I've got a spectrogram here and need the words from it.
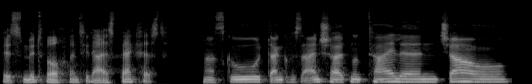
bis Mittwoch, wenn es wieder heißt Bergfest. Mach's gut. Danke fürs Einschalten und Teilen. Ciao.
